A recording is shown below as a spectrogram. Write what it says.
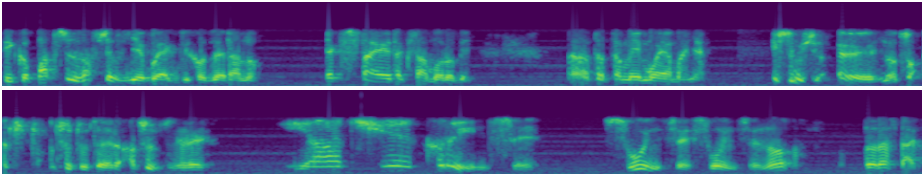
tylko patrzę zawsze w niebo, jak wychodzę rano. Jak wstaję, tak samo robię. A to tam jest moja mania. Jeszcze myślę, e, no co, co, co tu teraz, a co tu teraz? Ja cię kręcę. Słońce, słońce, no. Teraz tak,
